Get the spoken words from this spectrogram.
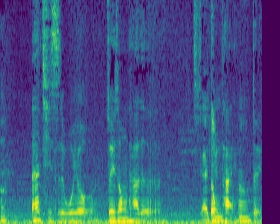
嗯。但其实我有追踪他的动态，嗯，对，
